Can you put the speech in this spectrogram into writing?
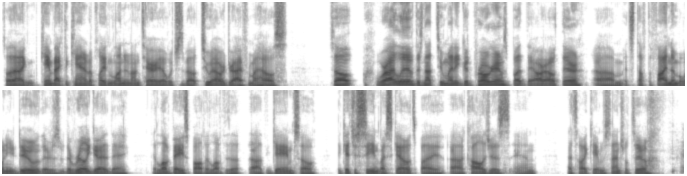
So then I came back to Canada, played in London, Ontario, which is about two hour drive from my house. So where I live, there's not too many good programs, but they are out there. Um, it's tough to find them, but when you do, there's they're really good. They they love baseball, they love the uh, the game, so they get you seen by scouts, by uh, colleges, and that's how I came to Central too. Yeah,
